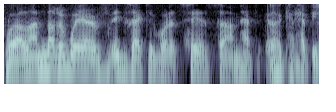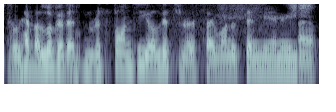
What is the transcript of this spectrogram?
Well, I'm not aware of exactly what it says, so I'm happy, Okay. happy to have a look at it and respond to your listener if they want to send me an email.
